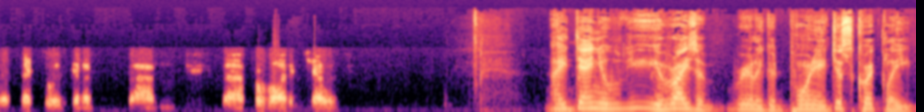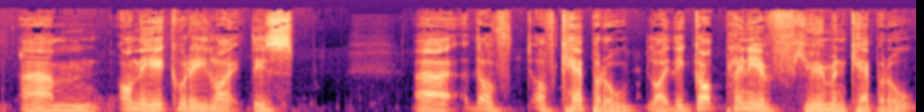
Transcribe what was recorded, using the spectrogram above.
that, that's always going to um, uh, provide a challenge. Hey Daniel, you raise a really good point here. Just quickly um, on the equity, like there's uh, of of capital, like they've got plenty of human capital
